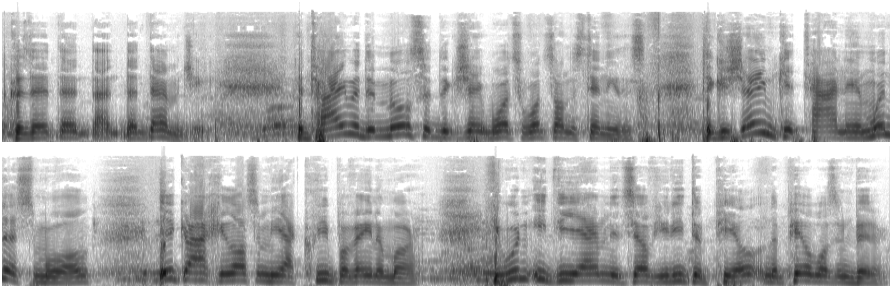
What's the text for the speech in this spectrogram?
because they're, they're, they're, damaging. The time of the milsa, the kishem, what's what's the understanding of this? The kishem kitanim when they're small, ikar achilasim hiaklip of einamar. You wouldn't eat the almond itself; you'd eat the peel, and the peel wasn't bitter.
